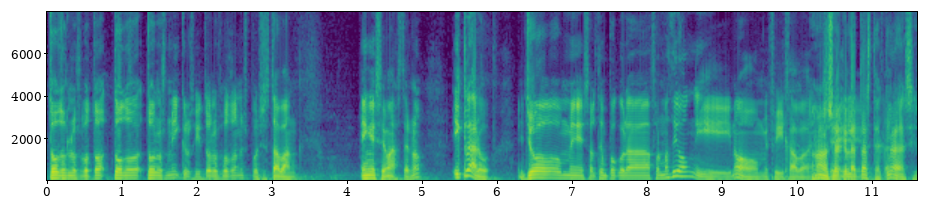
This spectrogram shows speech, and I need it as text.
todos los botones, todo, todos los micros y todos los botones, pues estaban en ese Master, ¿no? Y claro, yo me salté un poco la formación y no me fijaba. en Ah, o ese- sea que la ataste a clase.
